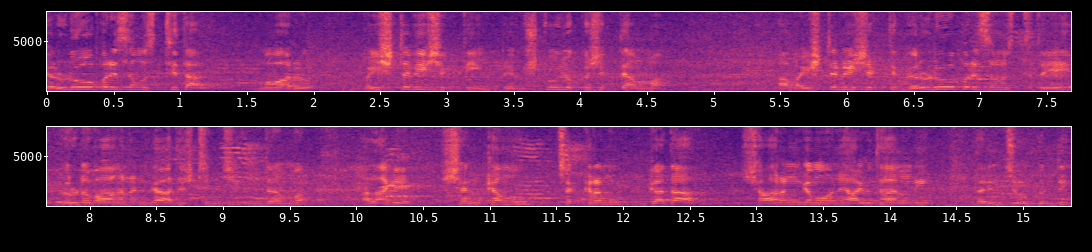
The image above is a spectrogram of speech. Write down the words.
గరుడోపరి సంస్థిత అమ్మవారు వైష్ణవి శక్తి అంటే విష్ణువు యొక్క శక్తి అమ్మ. ఆ వైష్ణవి శక్తి గరుడోపరి సంస్థితి గరుడ వాహనంగా అధిష్ఠించి ఉంది అమ్మ. అలాగే శంఖము చక్రము గద శారంగము అనే ఆయుధాలని ధరించి ఉంటుంది.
